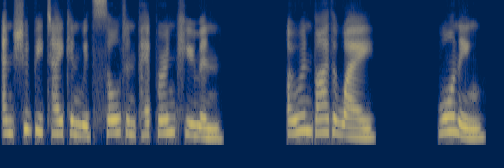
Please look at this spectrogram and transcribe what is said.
and should be taken with salt and pepper and cumin. Oh, and by the way, Warning.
